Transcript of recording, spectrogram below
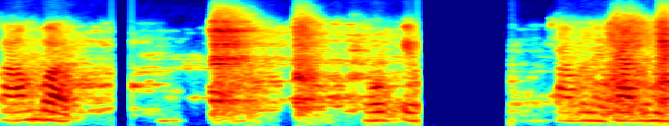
சாம்பார். ஓகே சாப்பிடுங்க சாப்பிடுங்க.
